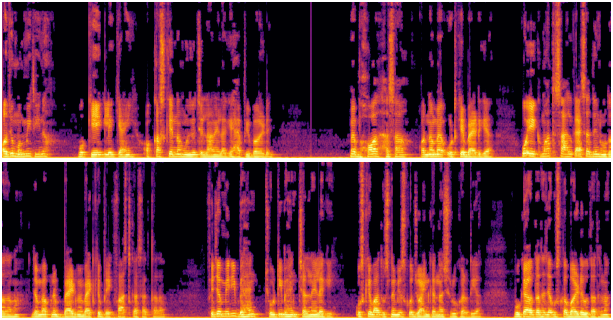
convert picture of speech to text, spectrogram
और जो मम्मी थी ना, वो केक लेके आई और कस के ना मुझे चिल्लाने लगे हैप्पी बर्थडे मैं बहुत हंसा और ना मैं उठ के बैठ गया। वो एकमात्र साल का ऐसा दिन होता था ना, जब मैं अपने बेड में बैठ के ब्रेकफास्ट कर सकता था। फिर जब मेरी बहन, छोटी बहन चलने लगी, उसके बाद उसने भी उसको ज्वाइन करना शुरू कर दिया। वो क्या होता था, जब उसका बर्थडे होता था ना,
